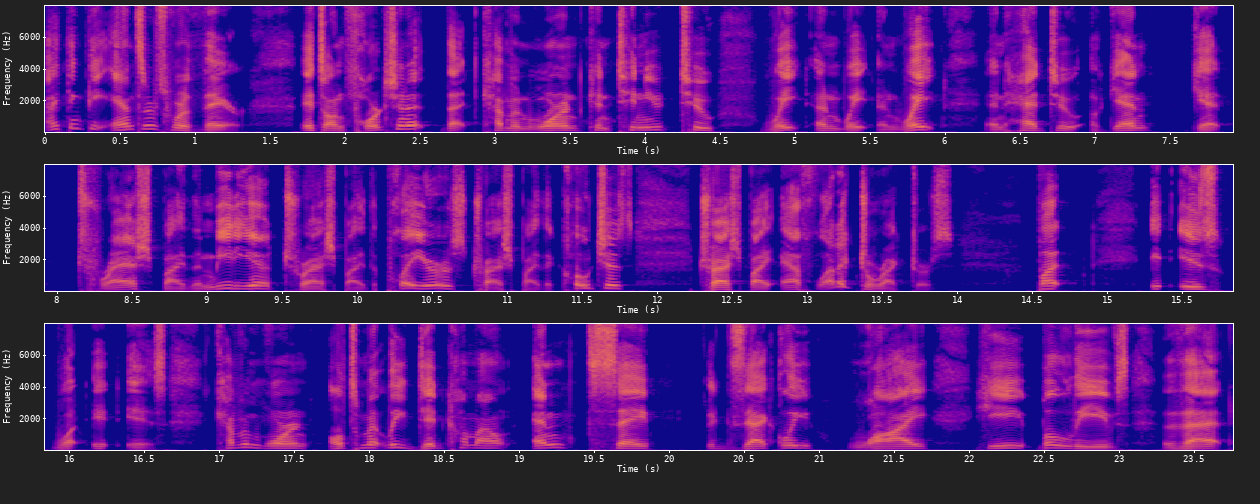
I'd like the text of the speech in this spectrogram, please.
I think the answers were there. It's unfortunate that Kevin Warren continued to wait and wait and wait and had to again get trashed by the media, trashed by the players, trashed by the coaches, trashed by athletic directors. But it is what it is. Kevin Warren ultimately did come out and say exactly why he believes that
